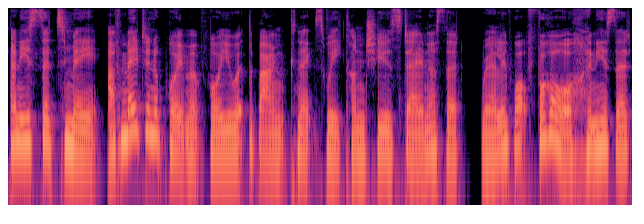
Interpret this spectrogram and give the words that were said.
and he said to me, I've made an appointment for you at the bank next week on Tuesday. And I said, Really? What for? And he said,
